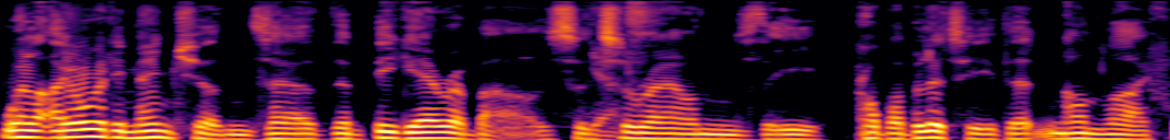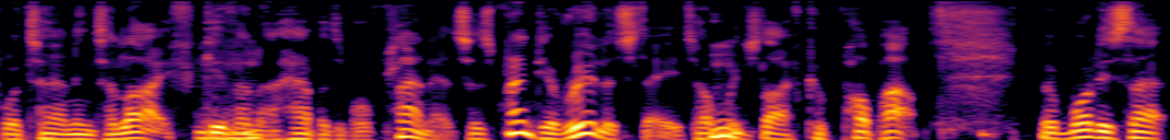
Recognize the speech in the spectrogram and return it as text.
Well, I already mentioned uh, the big error bars that yes. surround the probability that non-life will turn into life, given mm-hmm. a habitable planet. So there's plenty of real estate on mm. which life could pop up, but what is that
